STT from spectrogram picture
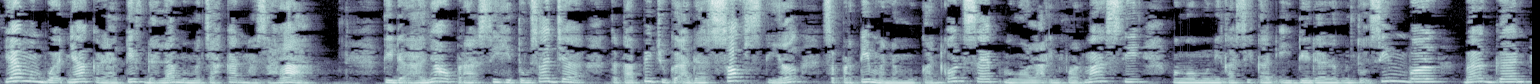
yang membuatnya kreatif dalam memecahkan masalah. Tidak hanya operasi hitung saja, tetapi juga ada soft skill seperti menemukan konsep, mengolah informasi, mengomunikasikan ide dalam bentuk simbol, bagan,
